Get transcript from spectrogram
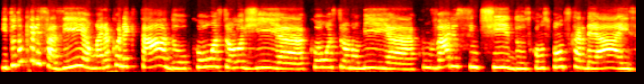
E tudo que eles faziam era conectado com astrologia, com astronomia, com vários sentidos, com os pontos cardeais.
